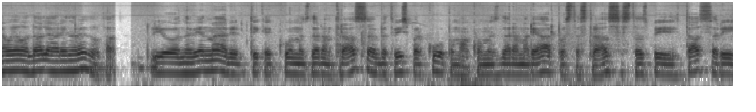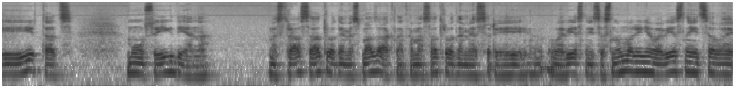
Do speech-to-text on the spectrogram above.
ir liela daļa arī no rezultātu. Jo nevienmēr ir tikai ko mēs darām trasē, bet vispār kopumā, ko mēs darām arī ārpus tās trases. Tas, bija, tas arī ir mūsu ikdiena. Mēs trasē atrodamies mazāk nekā mēs atrodamies arī vai viesnīcas numuriņā, vai viesnīca, vai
